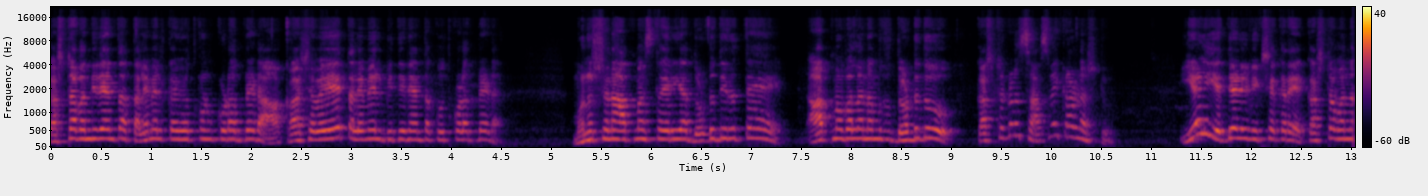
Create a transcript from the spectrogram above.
ಕಷ್ಟ ಬಂದಿದೆ ಅಂತ ತಲೆ ಮೇಲೆ ಕೈ ಹೊತ್ಕೊಂಡು ಕೊಡೋದು ಬೇಡ. ಆಕಾಶವೇ ತಲೆ ಮೇಲೆ ಬಿದ್ದಿದೆ ಅಂತ ಕೂತ್ಕೊಳ್ಳೋದು ಬೇಡ. ಮನುಷ್ಯನ ಆತ್ಮಸ್ಥೈರ್ಯ ದೊಡ್ಡದಿರುತ್ತೆ. ಆತ್ಮಬಲ ನಮ್ಮದು ದೊಡ್ಡದು. ಕಷ್ಟಗಳು ಸಾಸಿವೆ ಕಾಣಷ್ಟು ಹೇಳಿ ಎದ್ದೇಳಿ ವೀಕ್ಷಕರೇ, ಕಷ್ಟವನ್ನ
